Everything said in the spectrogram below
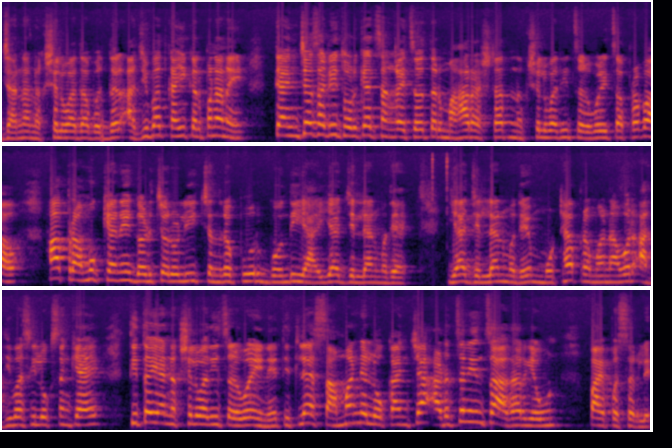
ज्यांना नक्षलवादाबद्दल अजिबात काही कल्पना नाही त्यांच्यासाठी थोडक्यात सांगायचं तर महाराष्ट्रात नक्षलवादी चळवळीचा प्रभाव हा प्रामुख्याने गडचिरोली चंद्रपूर गोंदिया या जिल्ह्यांमध्ये आहे. या जिल्ह्यांमध्ये मोठ्या प्रमाणावर आदिवासी लोकसंख्या आहे. तिथं या नक्षलवादी चळवळीने तिथल्या सामान्य लोकांच्या अडचणींचा आधार घेऊन पाय पसरले.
